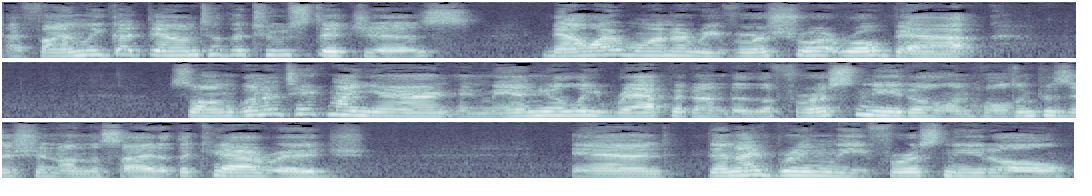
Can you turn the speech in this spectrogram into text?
I finally got down to the two stitches. Now I want to reverse short row back so I'm going to take my yarn and manually wrap it under the first needle and hold in position on the side of the carriage. And then I bring the first needle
